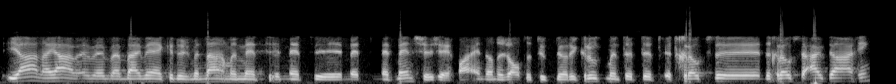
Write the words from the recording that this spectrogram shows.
ja, nou ja, wij, wij- wij werken dus met name met, met, eh, met, met mensen, zeg maar. En dan is altijd natuurlijk de recruitment het, het, het grootste, de grootste uitdaging.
